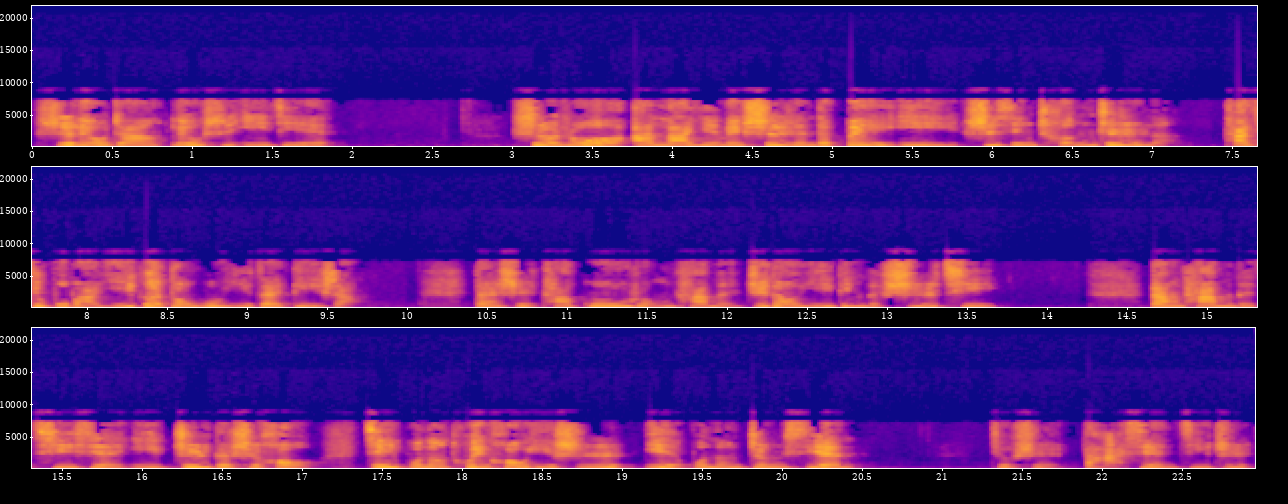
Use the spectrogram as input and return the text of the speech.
十六章六十一节。设若安拉因为世人的背义施行惩治了，他就不把一个动物移在地上，但是他孤容他们直到一定的时期。当他们的期限已至的时候，既不能退后一时，也不能争先，就是大限即至，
